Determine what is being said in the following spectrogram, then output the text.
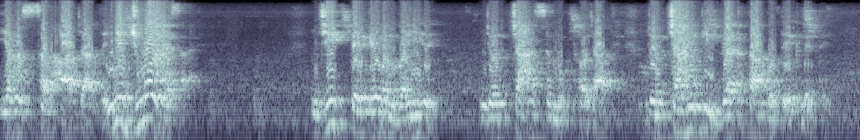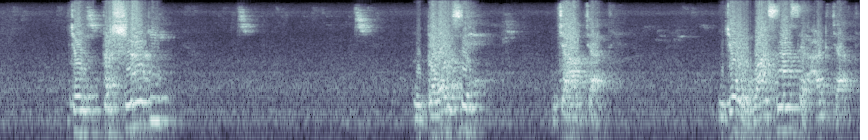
यहाँ सब हार जाते ये जुआ ऐसा। जीतते केवल वही है जो चाह से मुक्त हो जाते जो चाह की व्यर्थता को देख लेते जो तृष्णा की दौड़ से जाग जाते जो वासना से हट जाते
